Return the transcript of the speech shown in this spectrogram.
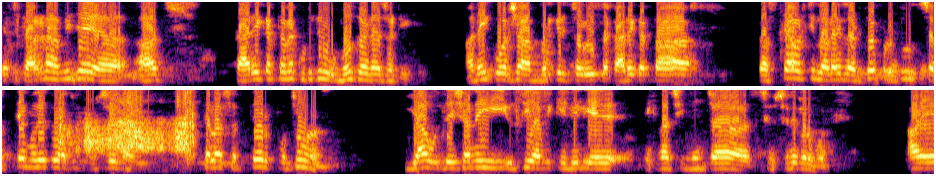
याचं कारण आम्ही जे आज कार्यकर्त्यांना कुठेतरी उभं करण्यासाठी अनेक वर्ष आंबेडकरी चळवळीतला कार्यकर्ता रस्त्यावरची लढाई लढतोय परंतु सत्तेमध्ये तो अजून पोहोचले नाही. त्याला सत्तेवर पोहोचवणं या उद्देशाने ही युती आम्ही केलेली आहे एकनाथ शिंदेच्या शिवसेनेबरोबर. आणि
